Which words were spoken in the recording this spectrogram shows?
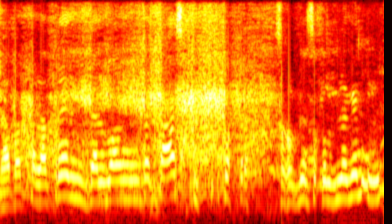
Dapat pala friend, dalawang pagtaas. Sobrang sa kulub lang ganun.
